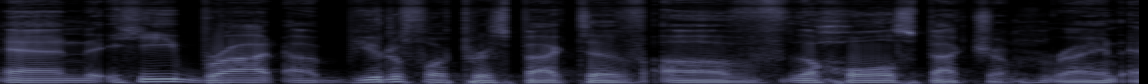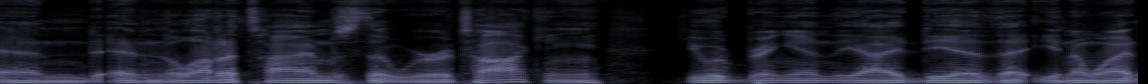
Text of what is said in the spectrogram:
And he brought a beautiful perspective of the whole spectrum, right? And and a lot of times that we were talking, he would bring in the idea that you know what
